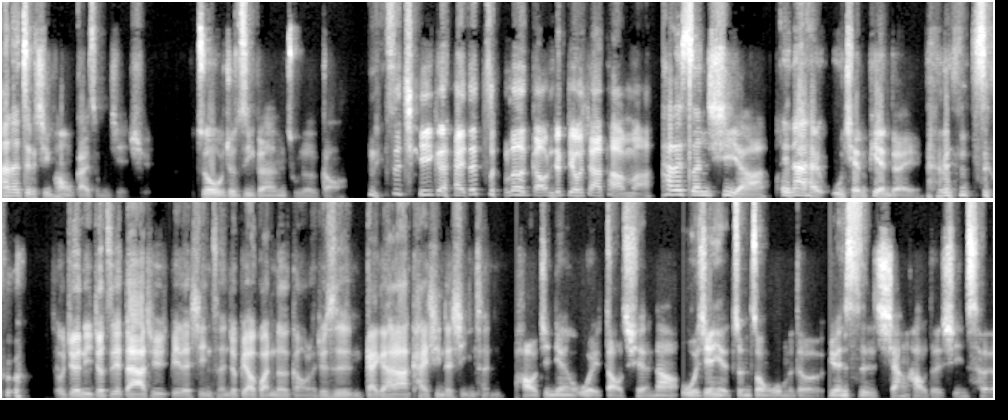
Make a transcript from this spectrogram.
那那这个情况我该怎么解决？最后我就自己跟他们煮乐高。你是七个还在煮乐高，你就丢下他吗？他在生气啊！哎、欸，那还五千片的哎，煮。我觉得你就直接带他去别的行程，就不要管乐高了，就是改个他开心的行程。好，今天我也道歉。那我今天也尊重我们的原始想好的行程，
